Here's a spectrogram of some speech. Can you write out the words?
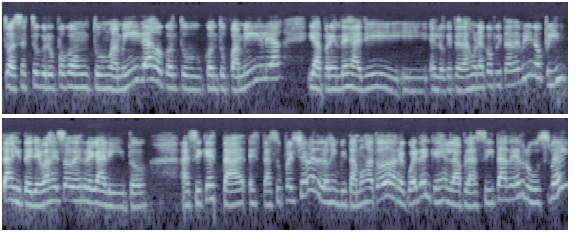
Tú haces tu grupo con tus amigas o con tu, con tu familia y aprendes allí y en lo que te das una copita de vino, pintas y te llevas eso de regalito. Así que está está súper chévere. Los invitamos a todos. Recuerden que es en la placita de Roosevelt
